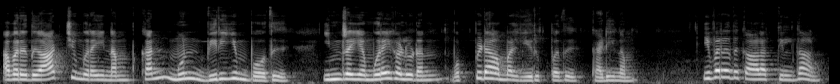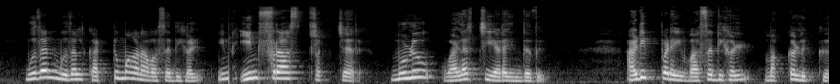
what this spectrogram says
அவரது ஆட்சி முறை நம் கண் முன் விரியும் போது இன்றைய முறைகளுடன் ஒப்பிடாமல் இருப்பது கடினம். இவரது காலத்தில்தான் முதன் முதல் கட்டுமான வசதிகள் இன்ஃப்ராஸ்ட்ரக்சர் முழு வளர்ச்சியடைந்தது. அடிப்படை வசதிகள் மக்களுக்கு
